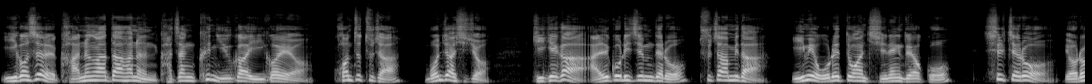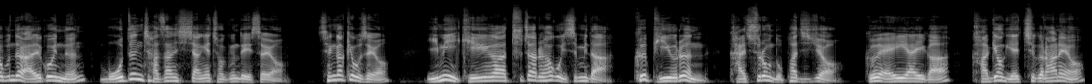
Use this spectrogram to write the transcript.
이것을 가능하다 하는 가장 큰 이유가 이거예요. 퀀트 투자. 뭔지 아시죠? 기계가 알고리즘대로 투자합니다. 이미 오랫동안 진행되었고 실제로 여러분들 알고 있는 모든 자산 시장에 적용돼 있어요. 생각해 보세요. 이미 기계가 투자를 하고 있습니다. 그 비율은 갈수록 높아지죠. 그 AI가 가격 예측을 하네요.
